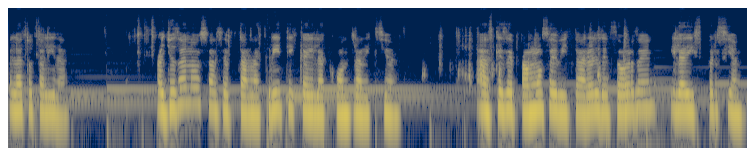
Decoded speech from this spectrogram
a la totalidad. Ayúdanos a aceptar la crítica y la contradicción. Haz que sepamos evitar el desorden y la dispersión.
